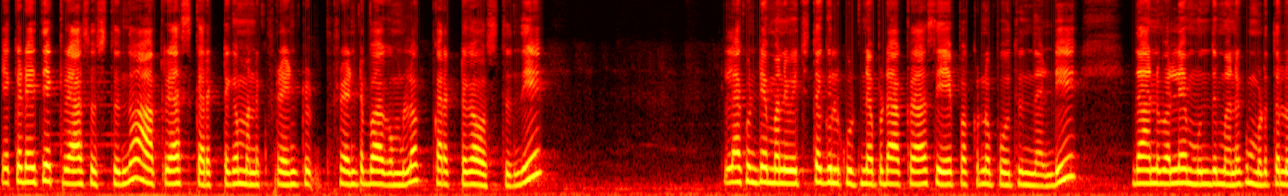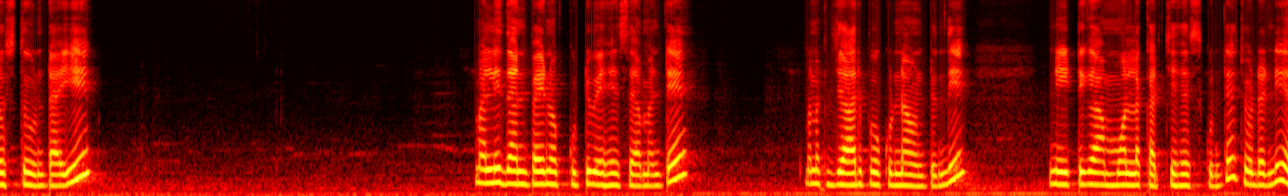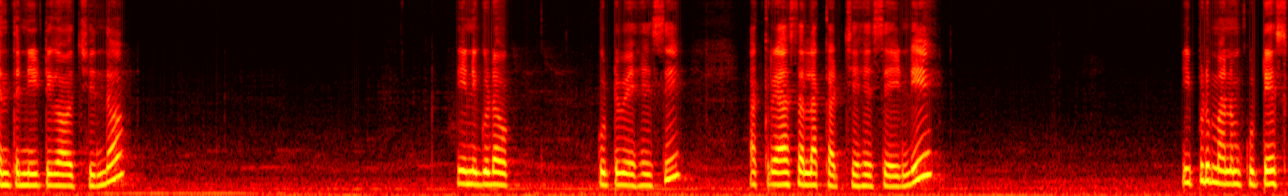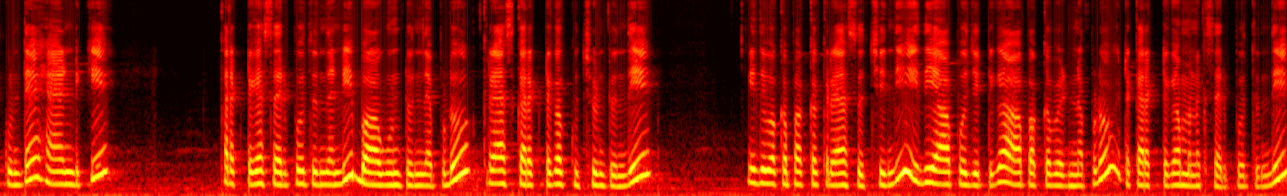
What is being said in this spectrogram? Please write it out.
ఎక్కడైతే క్రాస్ వస్తుందో ఆ క్రాస్ కరెక్ట్గా మనకి ఫ్రంట్ ఫ్రంట్ భాగంలో కరెక్ట్గా వస్తుంది. లేకుంటే మనం ఇచ్చి తగ్గులు కుట్టినప్పుడు ఆ క్రాస్ ఏ పక్కన పోతుందండి. దానివల్లే ముందు మనకు ముడతలు వస్తూ ఉంటాయి. మళ్ళీ దానిపైన ఒక కుట్టు వేసేసామంటే మనకు జారిపోకుండా ఉంటుంది. నీట్గా మొల్ల కట్ చేసేసుకుంటే చూడండి ఎంత నీట్గా వచ్చిందో. దీన్ని కూడా కుట్టు వేసేసి ఆ క్రాస్ అలా కట్ చేసేసేయండి. ఇప్పుడు మనం కుట్టేసుకుంటే హ్యాండ్కి కరెక్ట్గా సరిపోతుందండి బాగుంటుంది అప్పుడు. క్రాస్ కరెక్ట్గా కూర్చుంటుంది. ఇది ఒక పక్క క్రాస్ వచ్చింది ఇది ఆపోజిట్గా ఆ పక్క పెట్టినప్పుడు ఇటు కరెక్ట్గా మనకు సరిపోతుంది.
